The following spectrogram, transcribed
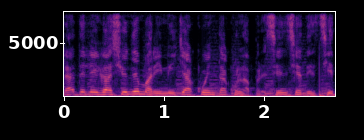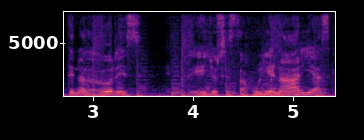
La delegación de Marinilla cuenta con la presencia de siete nadadores. Entre ellos está Juliana Arias,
